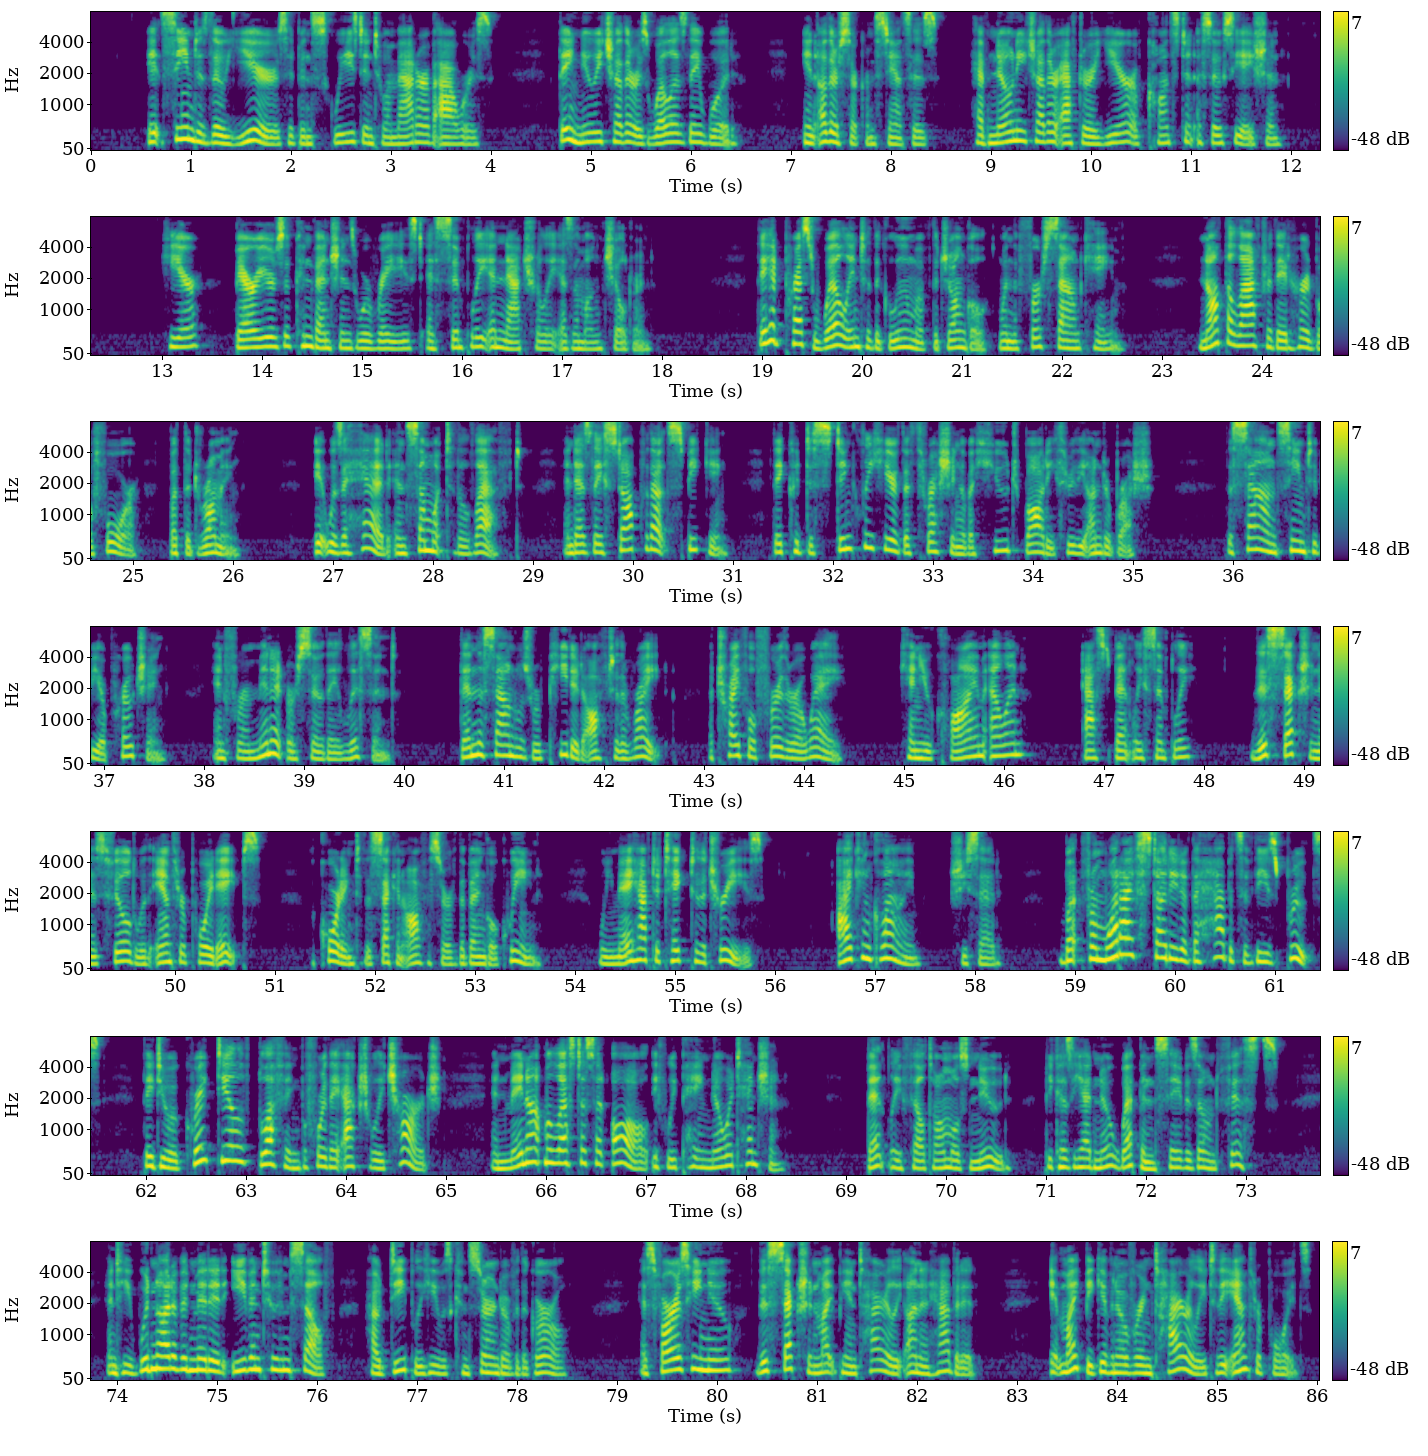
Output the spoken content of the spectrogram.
It seemed as though years had been squeezed into a matter of hours. They knew each other as well as they would, in other circumstances, have known each other after a year of constant association. Here barriers of conventions were raised as simply and naturally as among children. They had pressed well into the gloom of the jungle when the first sound came. Not the laughter they had heard before, but the drumming. It was ahead and somewhat to the left, and as they stopped without speaking they could distinctly hear the threshing of a huge body through the underbrush. The sound seemed to be approaching, and for a minute or so they listened. Then the sound was repeated off to the right, a trifle further away. "Can you climb, Ellen?" asked Bentley simply. "This section is filled with anthropoid apes, according to the second officer of the Bengal Queen. We may have to take to the trees." "I can climb," she said. But from what I've studied of the habits of these brutes, they do a great deal of bluffing before they actually charge, and may not molest us at all if we pay no attention. Bentley felt almost nude because he had no weapons save his own fists, and he would not have admitted even to himself how deeply he was concerned over the girl. As far as he knew, this section might be entirely uninhabited. It might be given over entirely to the anthropoids.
